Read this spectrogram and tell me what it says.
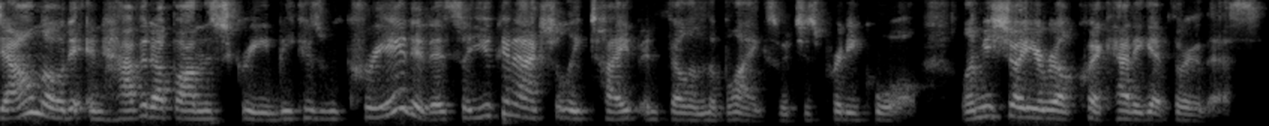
download it and have it up on the screen because we created it so you can actually type and fill in the blanks, which is pretty cool. Let me show you real quick how to get through this.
